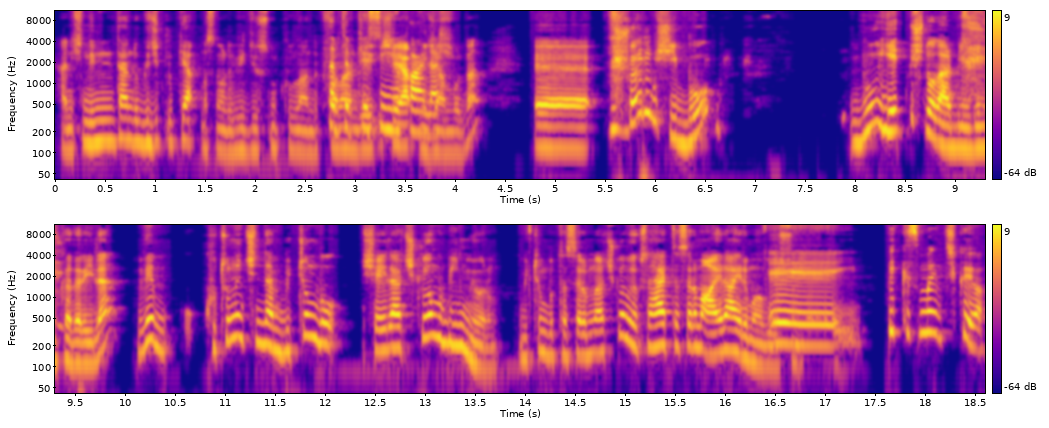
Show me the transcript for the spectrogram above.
Hani şimdi Nintendo gıcıklık yapmasın orada videosunu kullandık falan tabii, diye şey yaparlar. yapmayacağım buradan. Ee, şöyle bir şey bu. Bu 70 dolar bildiğim kadarıyla ve kutunun içinden bütün bu şeyler çıkıyor mu bilmiyorum. Bütün bu tasarımlar çıkıyor mu yoksa her tasarıma ayrı ayrı mı alıyorsun? Ee, bir kısmı çıkıyor.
